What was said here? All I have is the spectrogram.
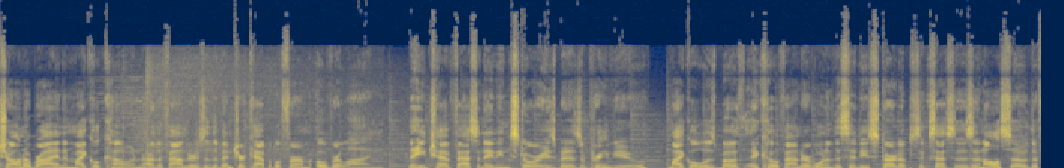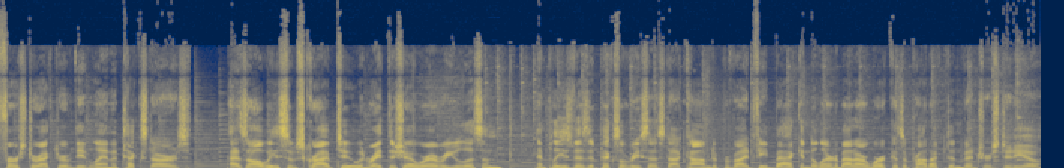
Sean O'Brien and Michael Cohn are the founders of the venture capital firm Overline. They each have fascinating stories, but as a preview, Michael was both a co founder of one of the city's startup successes and also the first director of the Atlanta Techstars. As always, subscribe to and rate the show wherever you listen, and please visit pixelrecess.com to provide feedback and to learn about our work as a product and venture studio.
